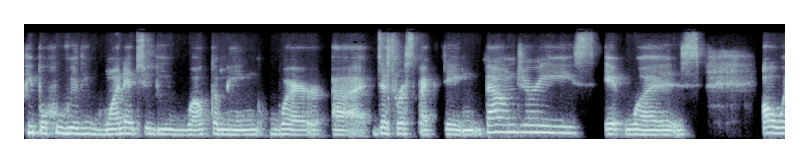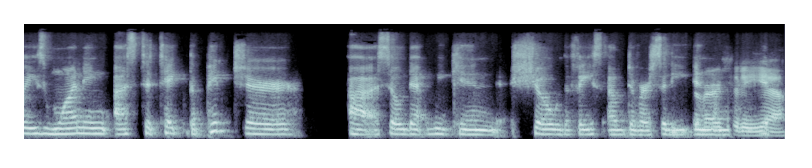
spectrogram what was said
people who really wanted to be welcoming were uh, disrespecting boundaries. It was always wanting us to take the picture uh, so that we can show the face of diversity. in the Diversity, yeah.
